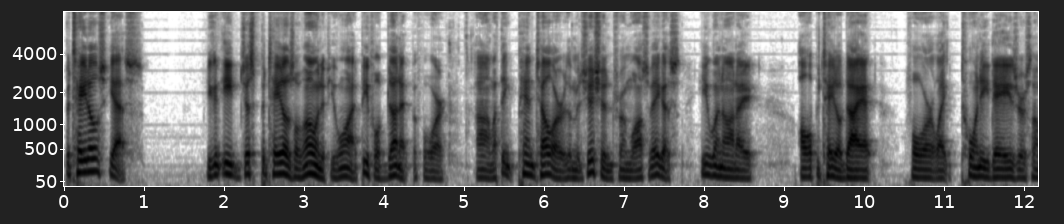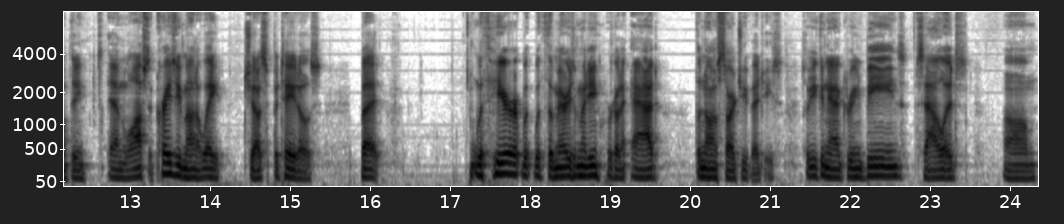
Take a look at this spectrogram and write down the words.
Potatoes, yes. You can eat just potatoes alone if you want. People have done it before. Um, I think Penn Teller, the magician from Las Vegas, he went on a all potato diet for like 20 days or something and lost a crazy amount of weight just potatoes. But with here with, with the Mary's Mini, we're going to add the non-starchy veggies. So you can add green beans, salads, um,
